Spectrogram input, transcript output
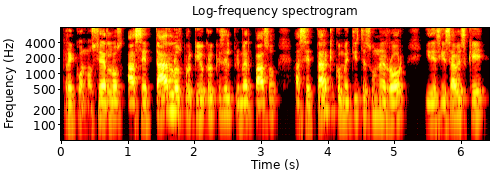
reconocerlos, aceptarlos, porque yo creo que es el primer paso, aceptar que cometiste un error y decir, ¿sabes qué?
